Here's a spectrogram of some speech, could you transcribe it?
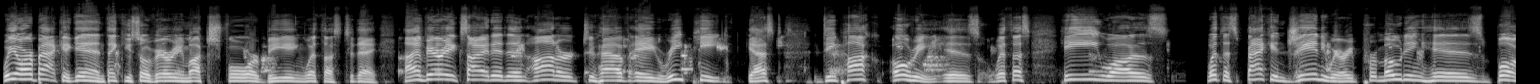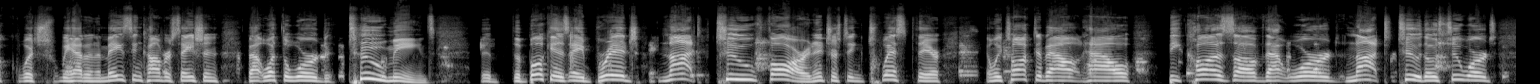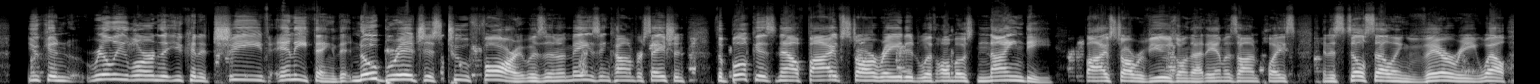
We are back again. Thank you so very much for being with us today. I'm very excited and honored to have a repeat guest. Deepak Ohri is with us. He was with us back in January promoting his book, which we had an amazing conversation about what the word to means. The, book is A Bridge Not Too Far, an interesting twist there. And we talked about how because of that word not to, those two words, you can really learn that you can achieve anything, that no bridge is too far. It was an amazing conversation. The book is now five star rated with almost 90 five star reviews on that Amazon place and is still selling very well.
